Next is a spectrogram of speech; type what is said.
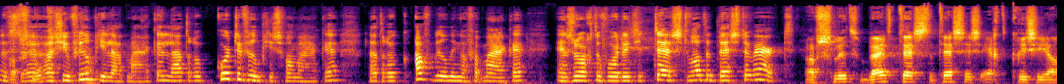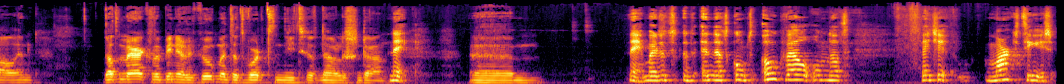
Dus eh, als je een filmpje laat maken, laat er ook korte filmpjes van maken. Laat er ook afbeeldingen van maken. En zorg ervoor dat je test wat het beste werkt. absoluut. Blijf testen. Testen is echt cruciaal. En dat merken we binnen recruitment. Dat wordt niet of nauwelijks gedaan. Nee, Ehm, nee maar dat, en dat komt ook wel omdat, weet je, marketing is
